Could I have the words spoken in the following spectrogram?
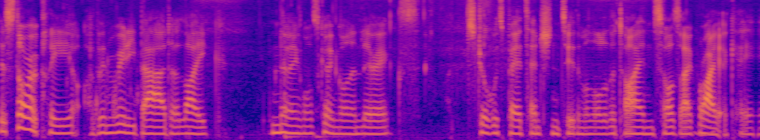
historically, I've been really bad at like knowing what's going on in lyrics. I struggle to pay attention to them a lot of the time. So I was like, right, okay,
